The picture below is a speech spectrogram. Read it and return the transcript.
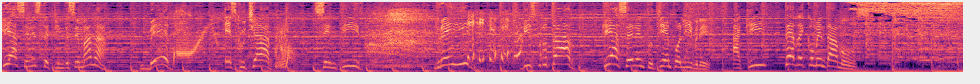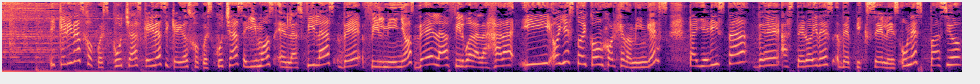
¿Qué hacer este fin de semana? Ver, escuchar sentir, reír, disfrutar. ¿Qué hacer en tu tiempo libre? Aquí te recomendamos. Y queridas Joco Escuchas, queridas y queridos Joco Escuchas, seguimos en las filas de Fil Niños de la Fil Guadalajara y hoy estoy con Jorge Domínguez, tallerista de asteroides de pixeles, un espacio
